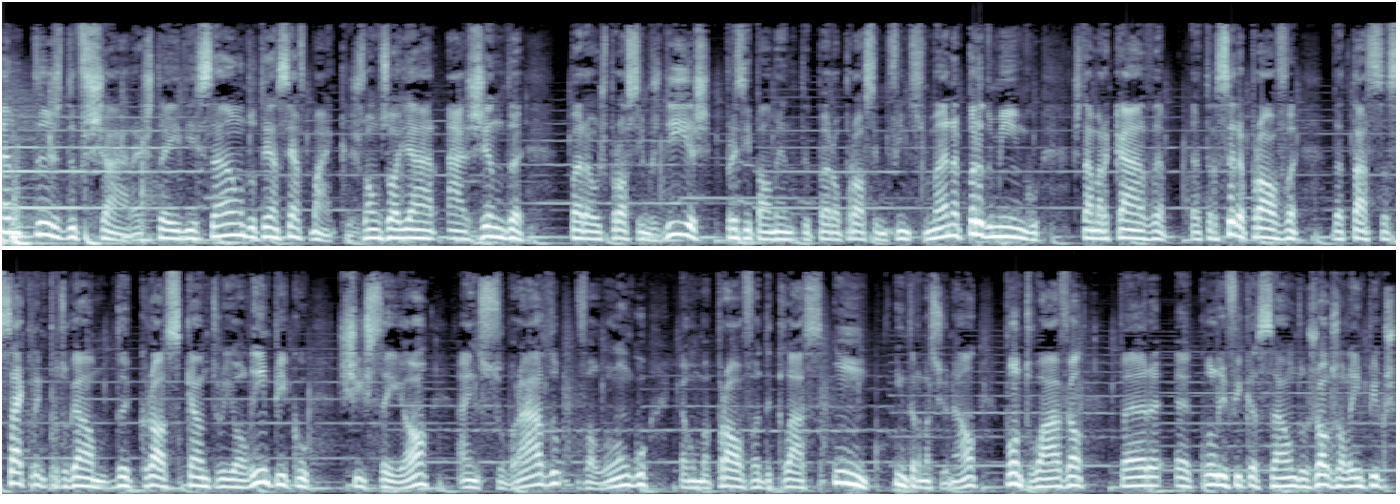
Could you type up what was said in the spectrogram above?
Antes de fechar esta edição do TNCF Bikes, vamos olhar a agenda para os próximos dias, principalmente para o próximo fim de semana. Para domingo está marcada a terceira prova da Taça Cycling Portugal de Cross Country Olímpico XCO em Sobrado, Valongo. É uma prova de classe 1 internacional, pontuável para a qualificação dos Jogos Olímpicos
